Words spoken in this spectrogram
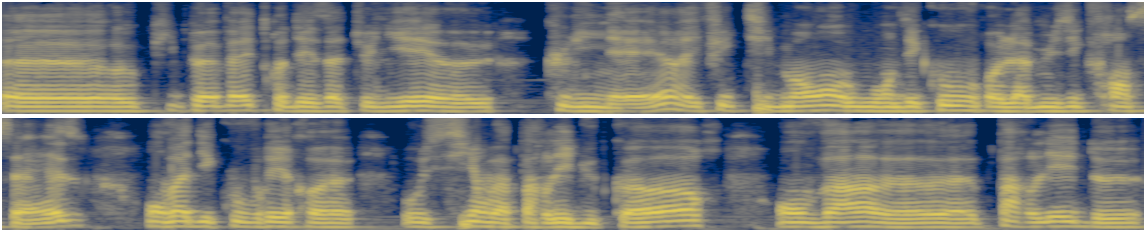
Euh, qui peuvent être des ateliers euh, culinaires, effectivement, où on découvre la musique française. On va découvrir euh, aussi, on va parler du corps, on va parler de,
